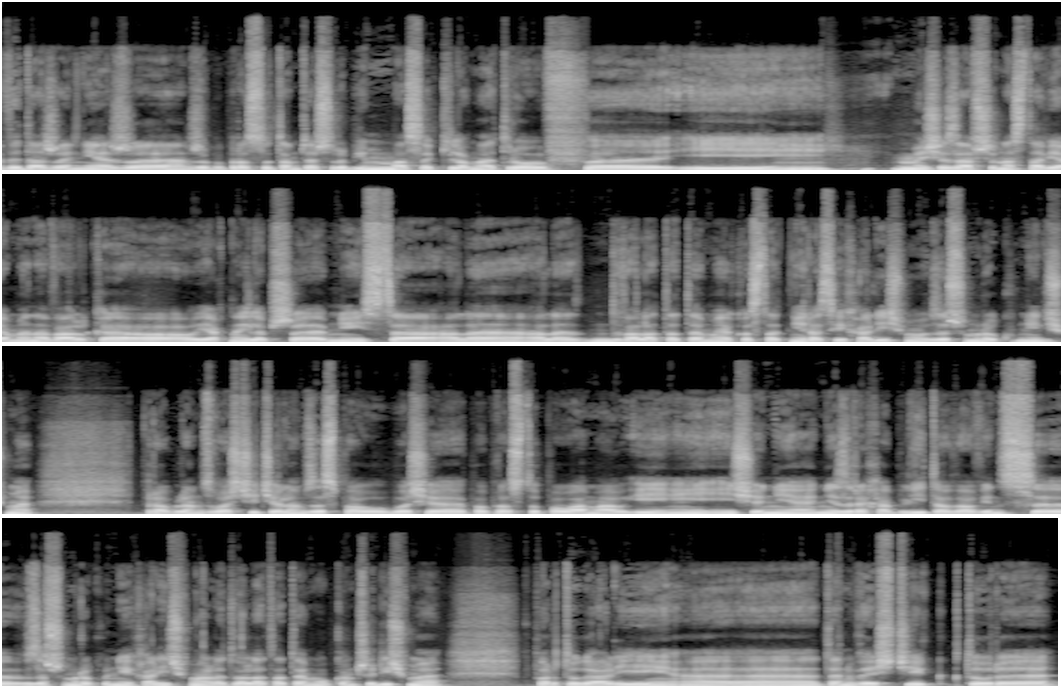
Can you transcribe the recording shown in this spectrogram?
wydarzenie, że, że po prostu tam też robimy masę kilometrów e, i my się zawsze nastawiamy na walkę o, o jak najlepsze miejsca, ale, ale dwa lata temu, jak ostatni raz jechaliśmy, w zeszłym roku mieliśmy problem z właścicielem zespołu, bo się po prostu połamał i, i, i się nie, nie zrehabilitował, więc e, w zeszłym roku nie jechaliśmy, ale dwa lata temu kończyliśmy w Portugalii e, ten wyścig, który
